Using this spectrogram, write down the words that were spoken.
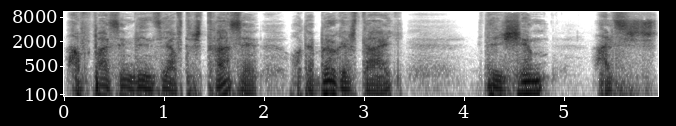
aufpassen, wenn Sie auf der Straße oder Bürgersteig den Schirm als St-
